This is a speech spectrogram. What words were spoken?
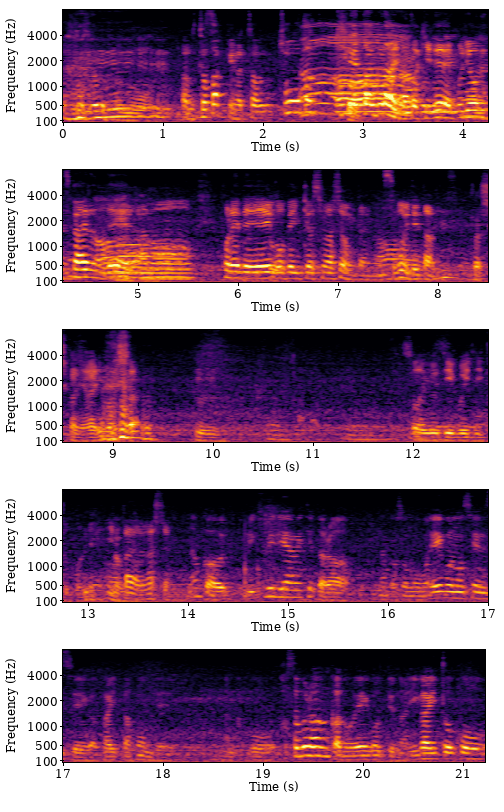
ああの著作権がちょちょうど切れたぐらいの時で無料で使えるんであのこれで英語を勉強しましょうみたいなのがすごい出たんですよ。の確かにありました、うん、うんそういう DVD とかねいっぱいありましたよね。なんかウィキペディア見てたらなんかその英語の先生が書いた本でなんかこうカサブランカの英語っていうのは意外とこ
